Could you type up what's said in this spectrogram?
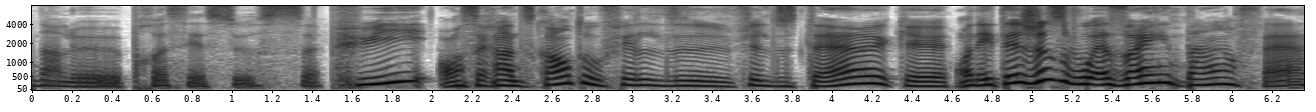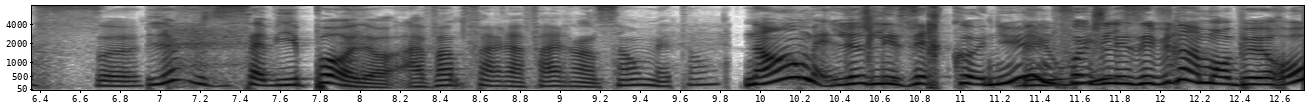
dans le processus. Puis, on s'est rendu compte au fil du, fil du temps qu'on était juste voisins d'en face. Puis Là, vous ne saviez pas, là, avant de faire affaire ensemble, mettons? Non, mais là, je les ai reconnus. Ben Une fois que je les ai vus dans mon bureau,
